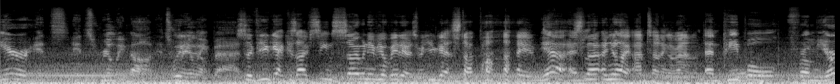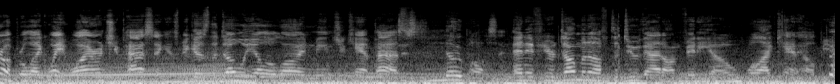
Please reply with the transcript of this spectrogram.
Here, it's it's really not. It's really, bad. So if you get, because I've seen so many of your videos where you get stuck behind, Yeah, and- slow, and you're like, I'm turning around. and people from Europe are like, "Wait, why aren't you passing?" It's because the double yellow line means you can't pass. There's no passing. And if you're dumb enough to do that on video, well, I can't help you.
